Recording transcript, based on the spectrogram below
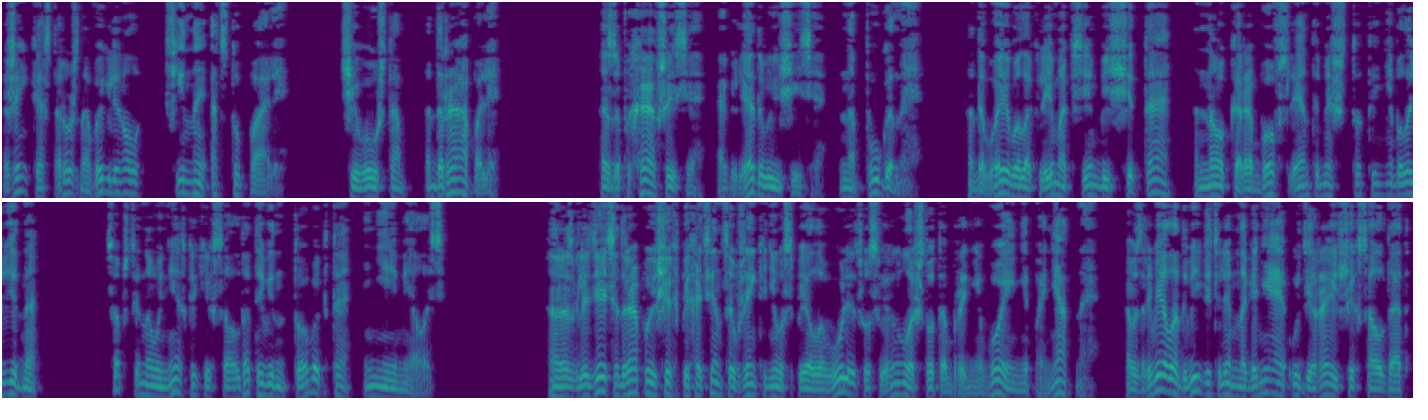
Женька осторожно выглянул, финны отступали. Чего уж там, драпали. Запыхавшиеся, оглядывающиеся, напуганные. Двое волокли Максим без щита, но коробов с лентами что-то не было видно. Собственно, у нескольких солдат и винтовок-то не имелось. Разглядеть драпающих пехотинцев Женька не успела, в улицу свернуло что-то броневое, непонятное. Взревело двигателем, нагоняя удирающих солдат.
